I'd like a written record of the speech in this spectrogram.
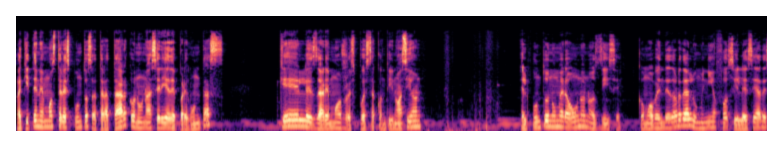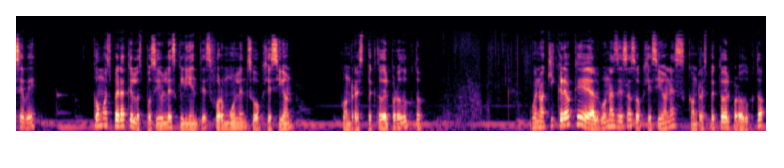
Aquí tenemos tres puntos a tratar con una serie de preguntas que les daremos respuesta a continuación. El punto número 1 nos dice, como vendedor de aluminio fósil SADCB, ¿cómo espera que los posibles clientes formulen su objeción con respecto del producto? Bueno, aquí creo que algunas de esas objeciones con respecto del producto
